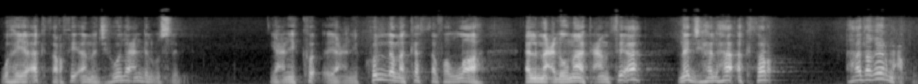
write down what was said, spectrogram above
وهي أكثر فئة مجهولة عند المسلمين. يعني يعني كلما كثف الله المعلومات عن فئة نجهلها أكثر. هذا غير معقول.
